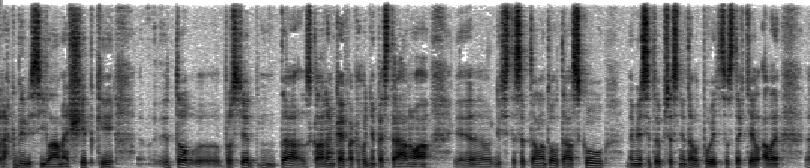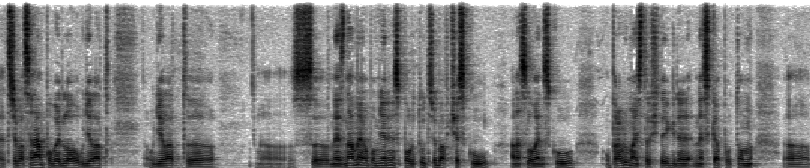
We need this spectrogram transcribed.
rugby vysíláme, šipky, to prostě ta skládanka je fakt hodně pestrá. No a když jste se ptal na tu otázku, nevím, jestli to je přesně ta odpověď, co jste chtěl, ale třeba se nám povedlo udělat, udělat z neznámého poměrně sportu třeba v Česku a na Slovensku opravdu majstršty, kde dneska potom eh,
